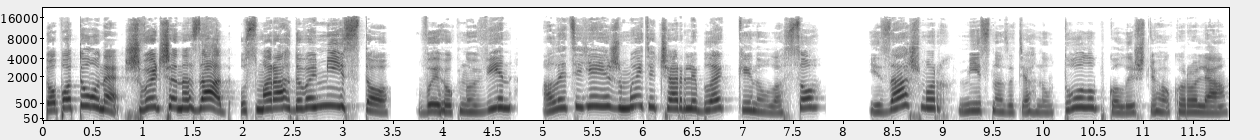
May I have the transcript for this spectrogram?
Топотуне, швидше назад, у смарагдове місто. Вигукнув він, але цієї ж миті Чарлі Блек кинув ласо і зашморг міцно затягнув тулуб колишнього короля.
